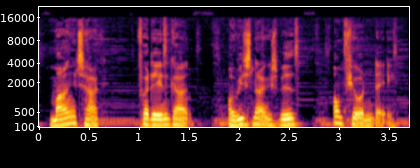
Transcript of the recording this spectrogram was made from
Mange tak for denne gang, og vi snakkes ved om 14 dage.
